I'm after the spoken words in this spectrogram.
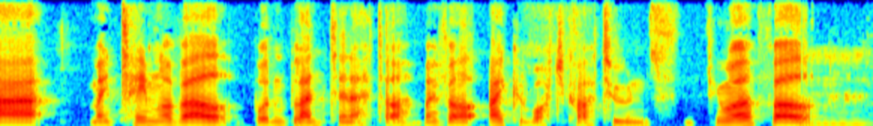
A mae'n teimlo fel bod yn blentyn eto. Mae fel, I could watch cartoons. Ti'n gwybod? Fel, mm.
